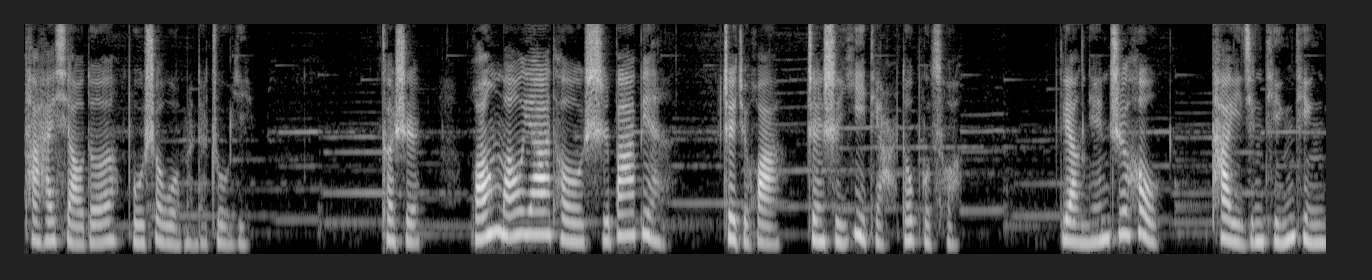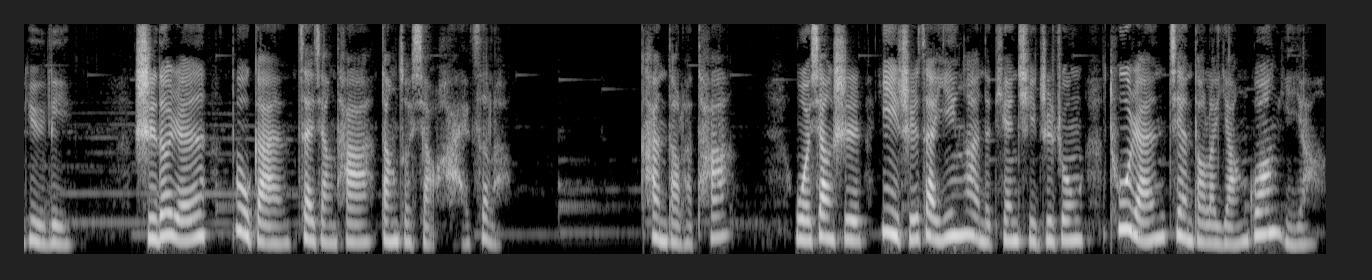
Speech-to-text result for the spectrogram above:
她还晓得不受我们的注意。可是。黄毛丫头十八变，这句话真是一点儿都不错。两年之后，她已经亭亭玉立，使得人不敢再将她当做小孩子了。看到了她，我像是一直在阴暗的天气之中，突然见到了阳光一样，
